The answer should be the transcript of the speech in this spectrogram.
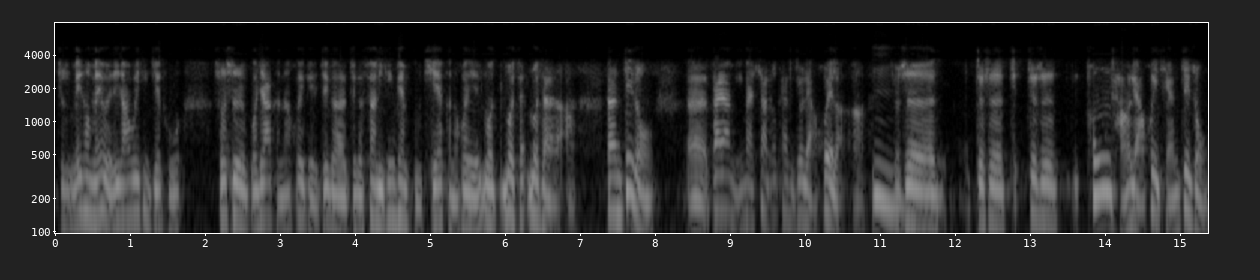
就是没头没尾的一张微信截图。说是国家可能会给这个这个算力芯片补贴，可能会落落下落下来了啊。但这种，呃，大家明白，下周开始就两会了啊。嗯。就是就是就就是通常两会前这种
